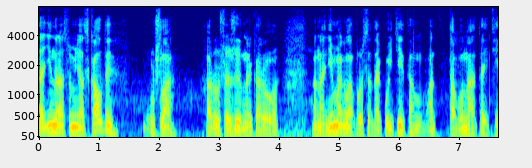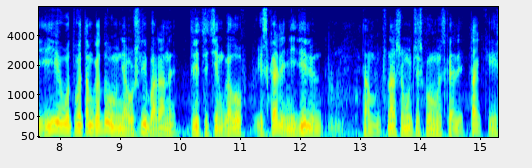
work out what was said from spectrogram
Один раз у меня с калды ушла хорошая жирная корова. Она не могла просто так уйти, там, от табуна отойти. И вот в этом году у меня ушли бараны, 37 голов. Искали неделю, там, с нашим участковым искали. Так и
